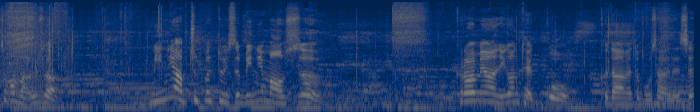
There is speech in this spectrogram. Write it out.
잠깐만 여기서 미니 압축백도 있어 미니 마우스 그러면 이건 됐고 그 다음에 또 뭐 사야 되지?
